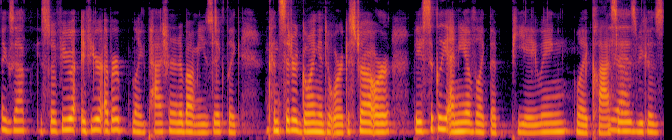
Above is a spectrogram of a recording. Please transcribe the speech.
Exactly. So if you if you're ever like passionate about music, like consider going into orchestra or basically any of like the PA wing like classes because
